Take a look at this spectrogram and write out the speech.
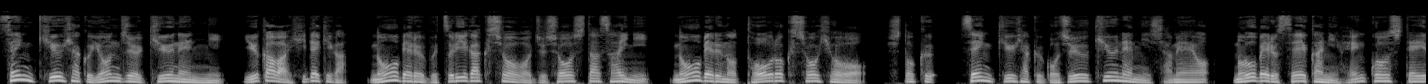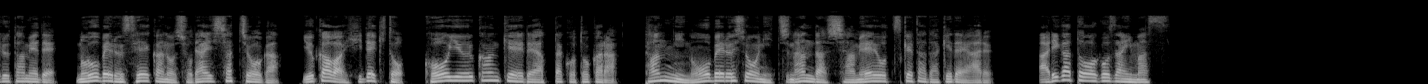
1949年に、湯川秀樹が、ノーベル物理学賞を受賞した際に、ノーベルの登録商標を取得、1959年に社名を、ノーベル製菓に変更しているためで、ノーベル製菓の初代社長が、湯川秀樹と交友関係であったことから、単にノーベル賞にちなんだ社名を付けただけである。ありがとうございます。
